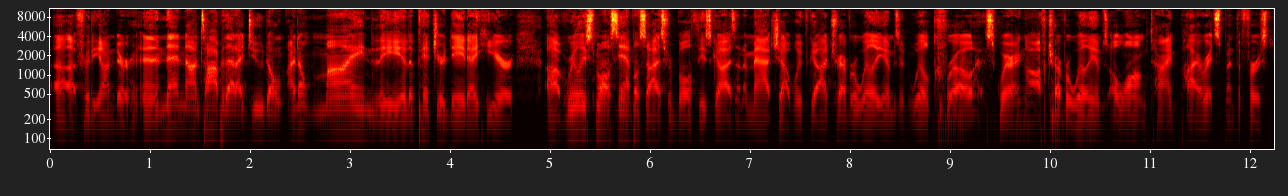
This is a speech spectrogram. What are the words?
uh, for the under. And then on top of that, I do don't I don't mind the the pitcher data here. Uh, really small sample size for both these guys on a matchup. We've got Trevor Williams and Wil Crowe squaring off. Trevor Williams, a longtime Pirate, spent the first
